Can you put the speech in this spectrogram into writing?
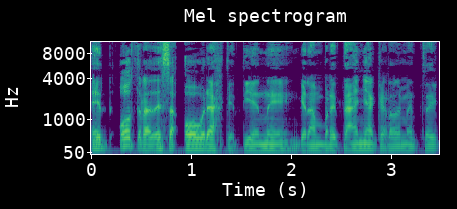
es otra de esas obras que tiene Gran Bretaña que realmente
